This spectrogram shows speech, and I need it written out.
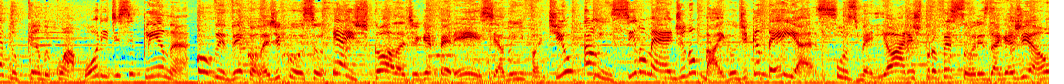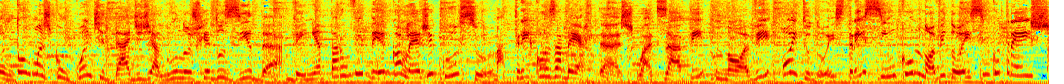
educando com amor e disciplina. O Viver Colégio e Curso é a escola de referência do infantil ao ensino médio no bairro de Candeias. Os melhores professores da região. Turmas com quantidade de alunos reduzida. Venha para o Viver Colégio e Curso. Matrículas abertas. WhatsApp 982359253.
